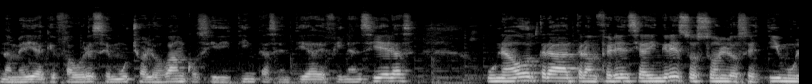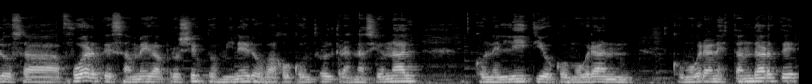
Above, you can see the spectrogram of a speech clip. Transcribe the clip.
una medida que favorece mucho a los bancos y distintas entidades financieras. Una otra transferencia de ingresos son los estímulos a fuertes a megaproyectos mineros bajo control transnacional, con el litio como gran, como gran estandarte.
